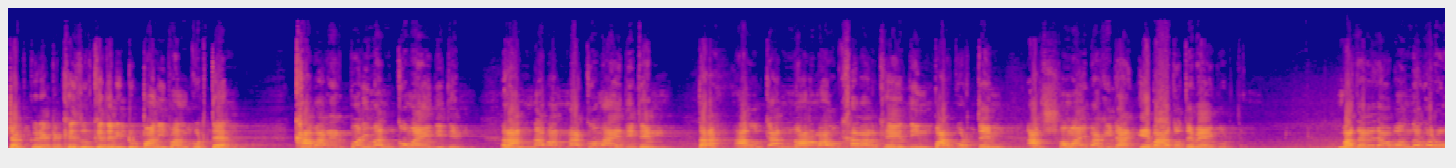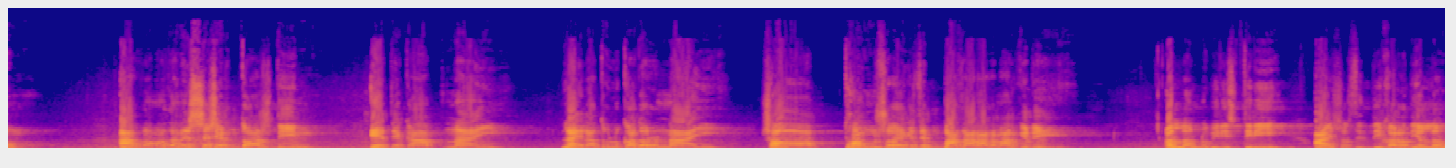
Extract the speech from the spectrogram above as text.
চট করে একটা খেজুর খেতেন, একটু পানি পান করতেন, খাবারের পরিমাণ কমায় দিতেন রান্না বান্না কমায় দিতেন, তারা হালকা নর্মাল খাবার খেয়ে দিন পার করতেন আর সময় বাকিটা এবাদতে ব্যয় করতেন। বাজারে যাওয়া বন্ধ করুন। আর রমাজানের শেষের দশ দিন এতে কাপ নাই, লাইলাতুল কদর নাই, সব ধ্বংস হয়ে গেছে বাজার আর মার্কেটে। আল্লাহ নবীর স্ত্রী আয়েশা সিদ্দিকা রাদিয়াল্লাহু তাআলা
